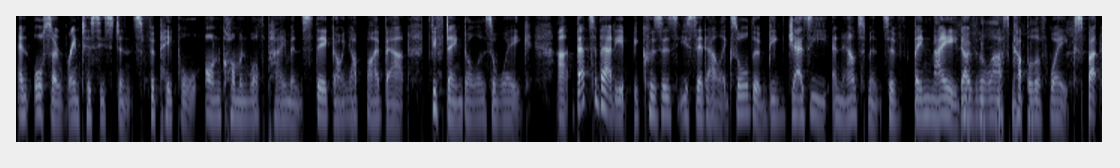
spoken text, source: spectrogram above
And also rent assistance for people on Commonwealth payments. They're going up by about $15 a week. Uh, that's about it because, as you said, Alex, all the big jazzy announcements have been made over the last couple of weeks. But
